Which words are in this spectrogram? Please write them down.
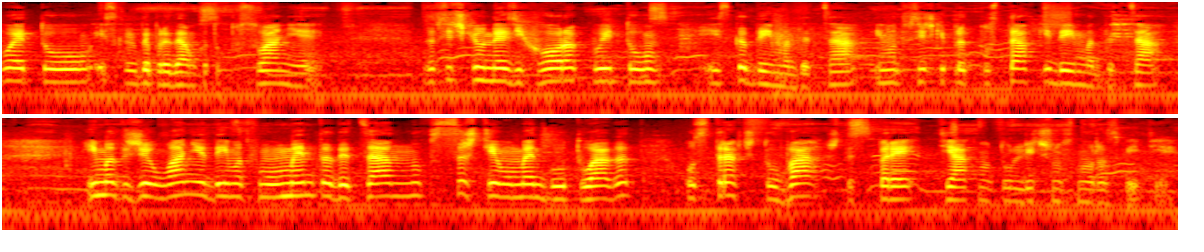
което исках да предам като послание за всички от тези хора, които искат да имат деца, имат всички предпоставки да имат деца, имат желание да имат в момента деца, но в същия момент го отлагат от страх, че това ще спре тяхното личностно развитие.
